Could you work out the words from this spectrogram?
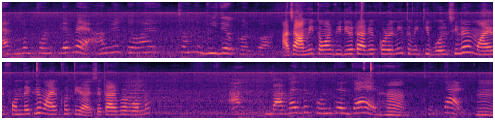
একবার ফোন দেবে আমি তোমার সঙ্গে ভিডিও করব। আচ্ছা আমি তোমার ভিডিওটা আগে করে নিই। তুমি কি বলছিলে মায়ের ফোন দেখলে মায়ের ক্ষতি হয়? সেটা আরেকবার বলো। বাবা যে ফোনটা দেয় হ্যাঁ। সেটার হুম।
